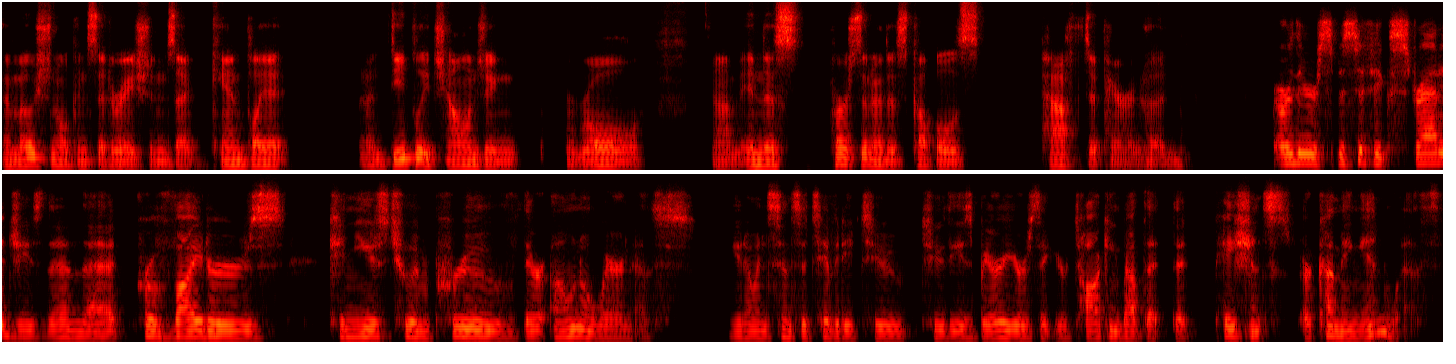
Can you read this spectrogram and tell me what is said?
emotional considerations that can play a, a deeply challenging role um, in this person or this couple's path to parenthood. Are there specific strategies then that providers can use to improve their own awareness you know and sensitivity to to these barriers that you're talking about that that patients are coming in with.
